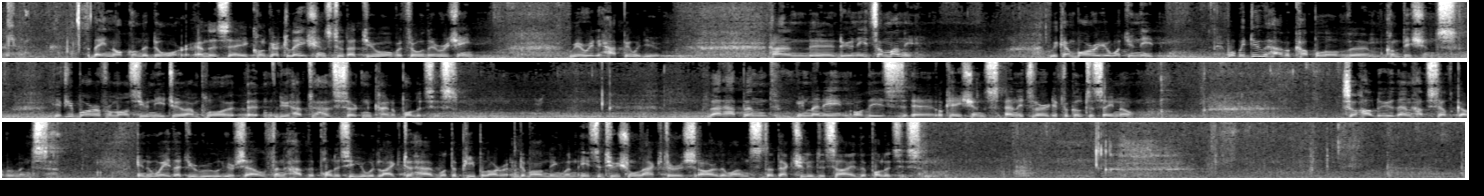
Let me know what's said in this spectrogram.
they knock on the door and they say, Congratulations to that you overthrow the regime. We're really happy with you. And uh, do you need some money? We can borrow you what you need. But we do have a couple of um, conditions. If you borrow from us, you need to employ, uh, you have to have certain kind of policies. That happened in many of these uh, occasions, and it's very difficult to say no. So, how do you then have self governments? In the way that you rule yourself and have the policy you would like to have, what the people are demanding, when institutional actors are the ones that actually decide the policies.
